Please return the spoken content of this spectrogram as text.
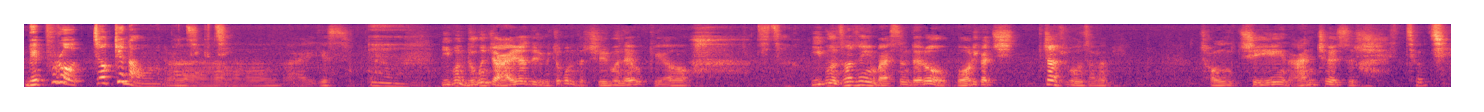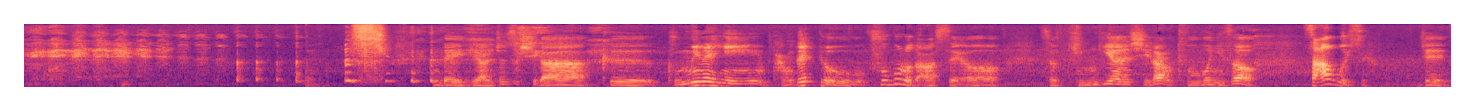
몇 프로 적게 나오는 거지 아, 알겠습니다. 예. 이분 누군지 알려드리고 조금 더 질문해 볼게요. 진짜 이분 선생님 말씀대로 머리가 진짜 좋은 사람이에요. 정치인 안철수 씨. 정치 근데 이제 안철수 씨가 그 국민의힘 당대표 후보로 나왔어요. 그래서 김기현 씨랑 두 분이서 싸우고 있어요. 이제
